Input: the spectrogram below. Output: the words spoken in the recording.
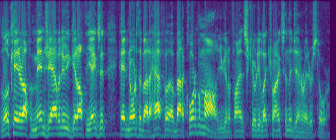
located off of Menge Avenue. You get off the exit, head north about a half, about a quarter of a mile. You're going to find Security Electronics and the Generator Store.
